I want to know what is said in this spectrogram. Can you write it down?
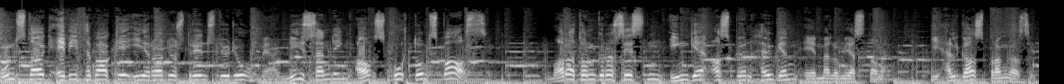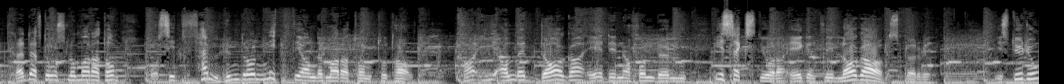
Onsdag er vi tilbake i Radio Stryn studio med en ny sending av Sport om spas. Maratongrossisten Inge Asbjørn Haugen er mellom gjestene. I helga sprang han sitt 30. Oslo-maraton og sitt 590. maraton totalt. Hva i alle dager er denne håndølen i 60-åra egentlig laga av, spør vi. I studio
